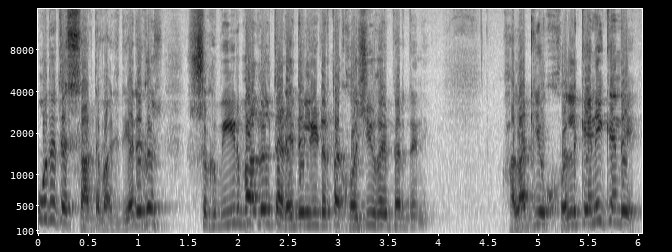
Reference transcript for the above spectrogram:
ਉਹਦੇ ਤੇ ਸੱਟ ਵੱਜਦੀ ਹੈ। ਦੇਖੋ, ਸੁਖਬੀਰ ਬਾਦਲ ਧੜੇ ਦੇ ਲੀਡਰ ਤਾਂ ਖੁਸ਼ੀ ਹੋਏ ਫਿਰਦੇ ਨੇ। ਹਾਲਾਂਕਿ ਉਹ ਖੁੱਲ ਕੇ ਨਹੀਂ ਕਹਿੰਦੇ।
